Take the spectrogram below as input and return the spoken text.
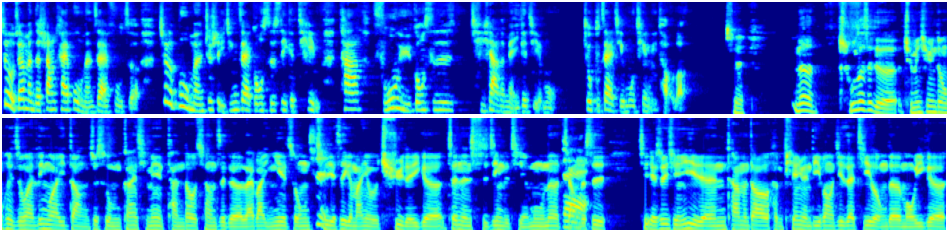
是有专门的商开部门在负责。这个部门就是已经在公司是一个 team，它服务于公司。旗下的每一个节目就不在节目厅里头了。是，那除了这个全明星运动会之外，另外一档就是我们刚才前面也谈到，像这个来吧营业中，其实也是一个蛮有趣的一个真人实境的节目。那讲的是，也是一群艺人，他们到很偏远地方，我记得在基隆的某一个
